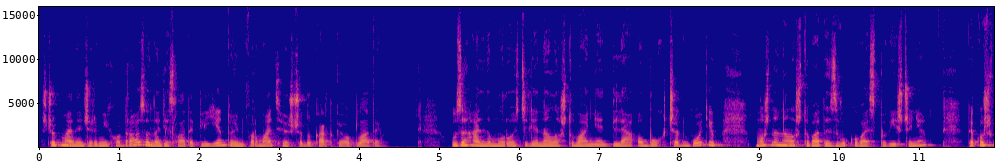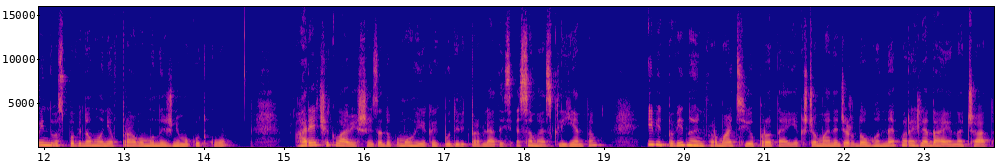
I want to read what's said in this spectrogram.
щоб менеджер міг одразу надіслати клієнту інформацію щодо картки оплати. У загальному розділі налаштування для обох чат-ботів можна налаштувати звукове сповіщення, також Windows повідомлення в правому нижньому кутку, гарячі клавіші, за допомогою яких буде відправлятись смс клієнтам, і відповідну інформацію про те, якщо менеджер довго не переглядає на чат,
